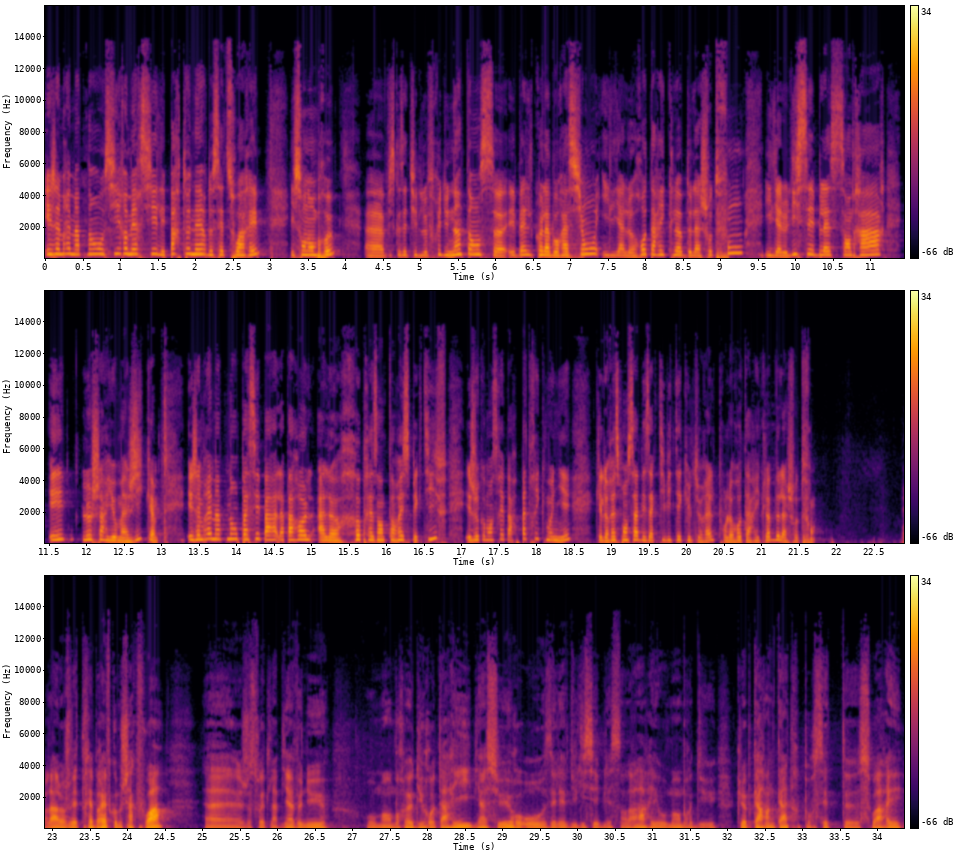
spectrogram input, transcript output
Et j'aimerais maintenant aussi remercier les partenaires de cette soirée. Ils sont nombreux, euh, puisque c'est le fruit d'une intense et belle collaboration. Il y a le Rotary Club de la Chaux-de-Fonds, il y a le lycée Blaise Sandrard et le Chariot Magique. Et j'aimerais maintenant passer la parole à leurs représentants respectifs. Et je commencerai par Patrick Monnier, qui est le responsable des activités culturelles pour le Rotary Club de la Chaux-de-Fonds. Voilà, alors je vais être très bref comme chaque fois. Euh, je souhaite la bienvenue aux membres du Rotary, bien sûr, aux élèves du lycée Blaise et aux membres du Club 44 pour cette euh, soirée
